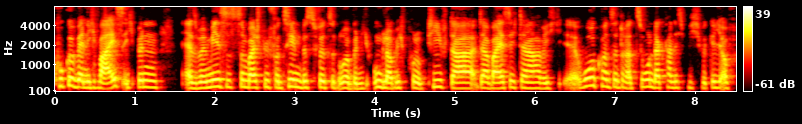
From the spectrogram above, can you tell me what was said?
gucke, wenn ich weiß, ich bin, also bei mir ist es zum Beispiel von 10 bis 14 Uhr bin ich unglaublich produktiv. Da, da weiß ich, da habe ich äh, hohe Konzentration, da kann ich mich wirklich auf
